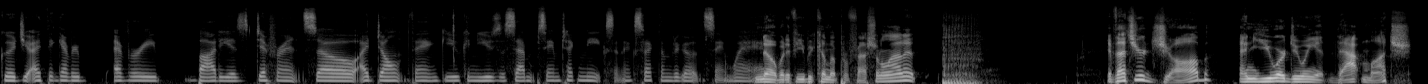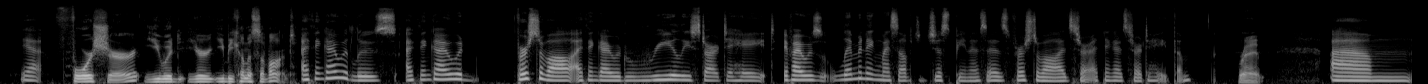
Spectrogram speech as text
good you. I think every every body is different, so I don't think you can use the same, same techniques and expect them to go the same way. No, but if you become a professional at it, if that's your job and you are doing it that much, Yeah. for sure, you would you're you become a savant. I think I would lose. I think I would. First of all, I think I would really start to hate if I was limiting myself to just penises. First of all, I'd start. I think I'd start to hate them. Right. Um,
